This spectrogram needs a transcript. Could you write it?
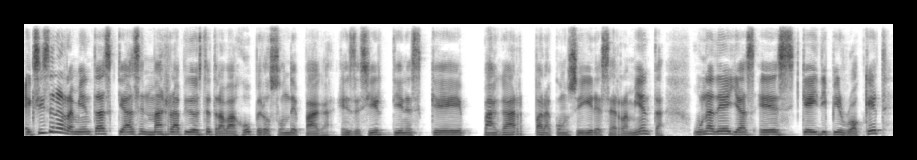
Existen herramientas que hacen más rápido este trabajo, pero son de paga, es decir, tienes que pagar para conseguir esa herramienta. Una de ellas es KDP Rocket,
